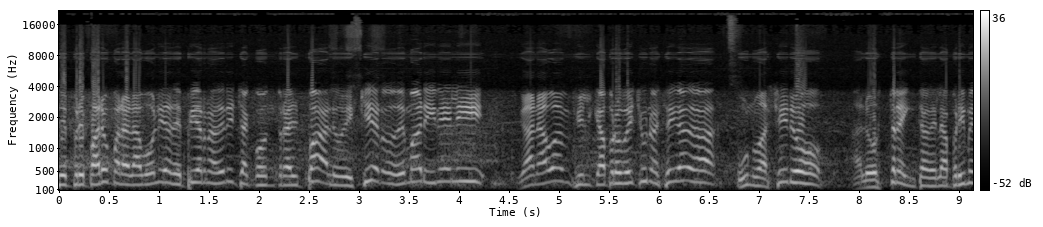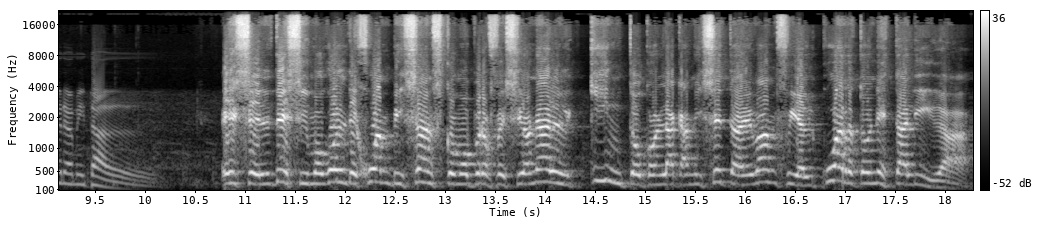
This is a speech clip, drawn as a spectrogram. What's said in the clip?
se preparó para la volea de pierna derecha contra el palo izquierdo de Marinelli, gana Banfield que aprovechó una cegada, 1 a 0 a los 30 de la primera mitad. Es el décimo gol de Juan Bizanz como profesional, quinto con la camiseta de Banfield, cuarto en esta liga.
